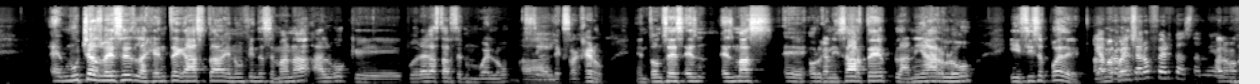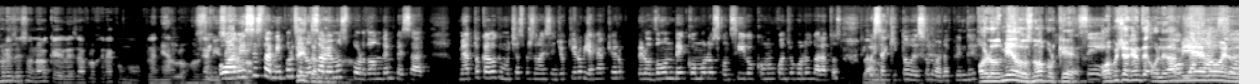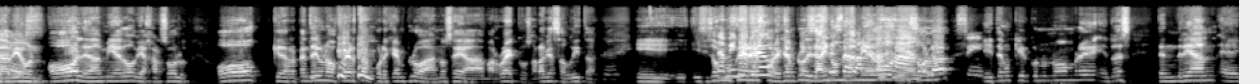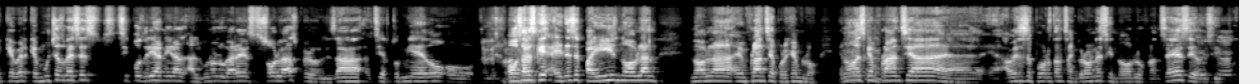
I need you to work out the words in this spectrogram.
eh, muchas veces la gente gasta en un fin de semana algo que podría gastarse en un vuelo al Sí. extranjero. Entonces, es, es más eh, organizarte, planearlo, y sí se puede. A Y lo mejor aprovechar ofertas también. A lo mejor es eso, ¿no? Que les da flojera como planearlo, Sí, organizarlo. o a veces también porque Sí, no también. sabemos por dónde empezar. Me ha tocado que muchas personas dicen, yo quiero viajar, quiero, pero ¿dónde? ¿Cómo los consigo? ¿Cómo encuentro vuelos baratos? Claro. Pues aquí todo eso lo van a aprender. O los miedos, ¿no? Porque Sí. o a mucha gente o le da O miedo el solos. avión, o le da miedo viajar solo, o que de repente hay una oferta, por ejemplo, a, no sé, a Marruecos, Arabia Saudita, y, y- y si son También mujeres, creo- por ejemplo, dicen, ay, no, me da miedo ir sola Sí. y tengo que ir con un hombre, entonces tendrían eh, que ver que muchas veces sí podrían ir a, a algunos lugares solas, pero les da cierto miedo o... O sabes que en ese país no hablan, no habla en Francia, por ejemplo. No, es que en. Francia eh, a veces se portan sangrones y no hablo francés, y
